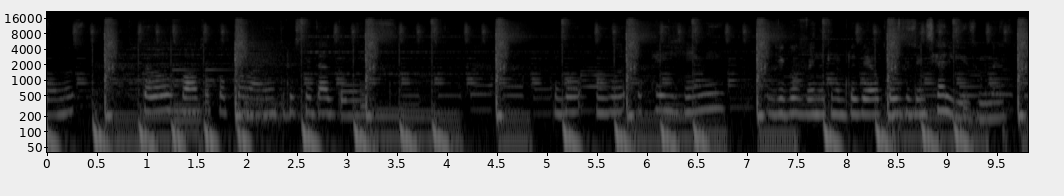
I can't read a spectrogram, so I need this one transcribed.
anos pelo voto popular entre os cidadãos. O, o, o regime de governo aqui no Brasil é o presidencialismo, né?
